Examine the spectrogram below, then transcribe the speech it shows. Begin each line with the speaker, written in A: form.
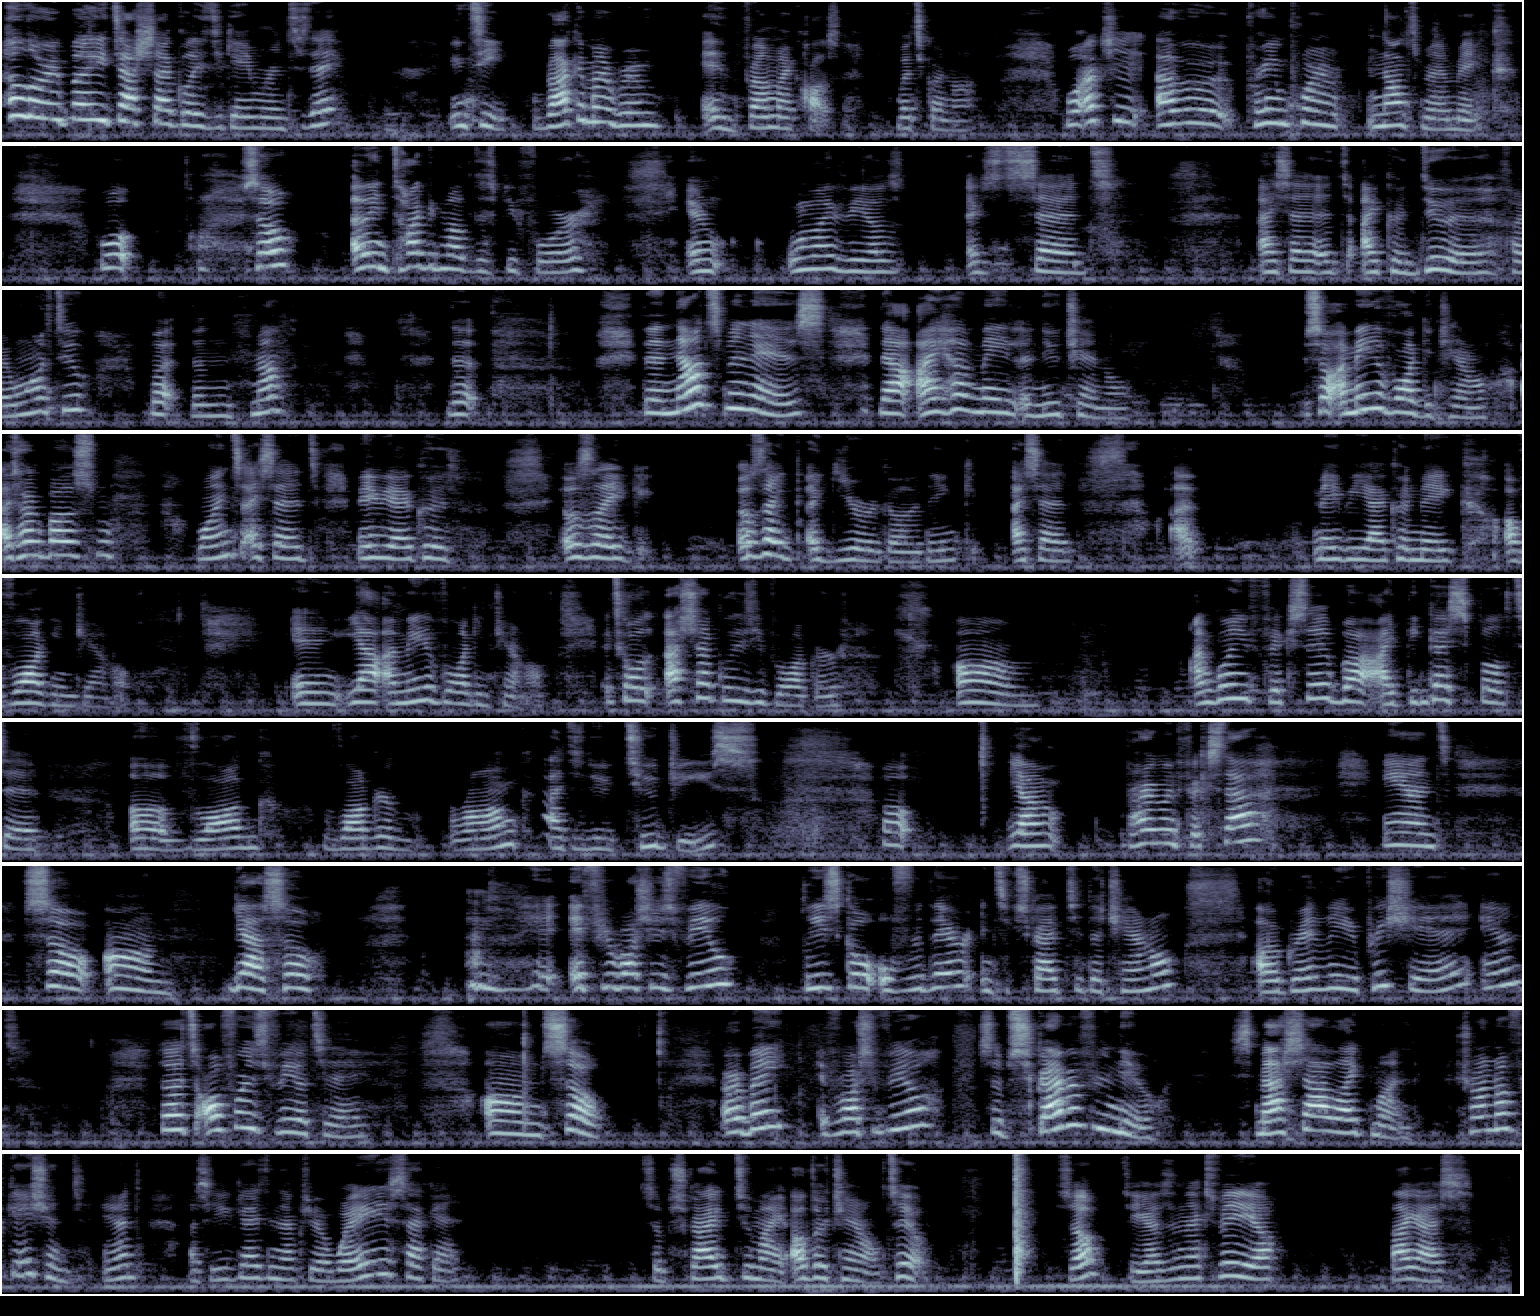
A: Hello everybody, it's hashtag Lazy Gamer and today you can see we're back in my room in front of my closet. What's going on? Well actually I have a pretty important announcement to make. Well so I've been talking about this before in one of my videos I said I said I could do it if I want to, but the not the the announcement is that I have made a new channel. So I made a vlogging channel. I talked about this once. I said maybe I could. It was like it was like a year ago. I think I said I, maybe I could make a vlogging channel. And yeah, I made a vlogging channel. It's called hashtag Lazy Vlogger. Um, I'm going to fix it, but I think I spelled it uh, vlog vlogger wrong. I had to do two G's. Well, yeah, I'm probably going to fix that. So, um, yeah, so if you're watching this video, please go over there and subscribe to the channel. I would greatly appreciate it. And so that's all for this video today. Um, so, everybody, if you're watching the video, subscribe if you're new. Smash that like button. Turn on notifications. And I'll see you guys in the next video. Wait a second. Subscribe to my other channel too. So, see you guys in the next video. Bye, guys.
